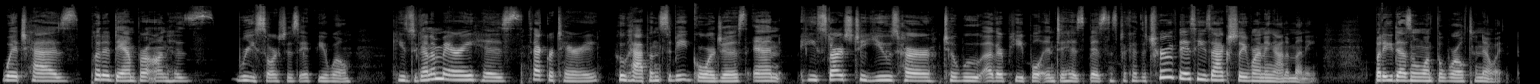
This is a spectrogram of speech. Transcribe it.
which has put a damper on his resources, if you will. He's going to marry his secretary, who happens to be gorgeous, and he starts to use her to woo other people into his business because the truth is he's actually running out of money, but he doesn't want the world to know it.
